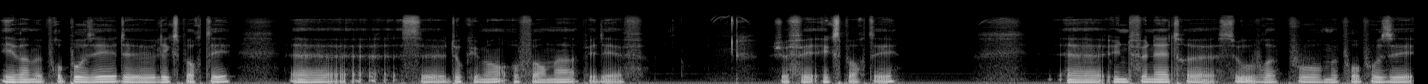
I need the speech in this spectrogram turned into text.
et va me proposer de l'exporter euh, ce document au format PDF. Je fais exporter. Euh, une fenêtre s'ouvre pour me proposer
